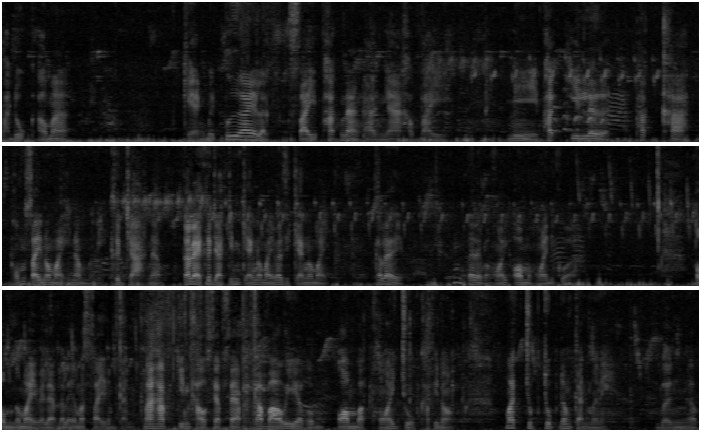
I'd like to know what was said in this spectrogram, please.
ปลาดุกเอามา แกงไปเปื่อยๆแล้วใส่พักนางอ่างหยาเข้าไป มีพักอีเลิศพักขาด ผมใส่หน่อไม้น้ำมันนี่ขึ้นจากนะครับตอนแรกขึ้นอยากกินแกงหน่อไม้ว่าสิแกงหน่อไม้ก็เลยอืมไปเลยบักหอยออมบักหอยดีกว่าต้มน้ำใหม่ไว้แล้วก็เลยมาใส่น้ำกัน มาครับ กินเขาวแซ่บๆกับบาวี่ครับผมออมบักหอยจูบครับพี่น้องมาจุบๆน้ำกันมาเนี่เบิ้งครับ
